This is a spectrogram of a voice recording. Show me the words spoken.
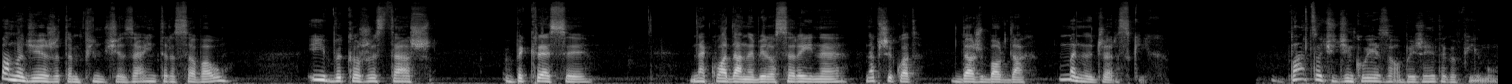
Mam nadzieję, że ten film Cię zainteresował i wykorzystasz wykresy nakładane wieloseryjne, na przykład w dashboardach menedżerskich. Bardzo Ci dziękuję za obejrzenie tego filmu.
